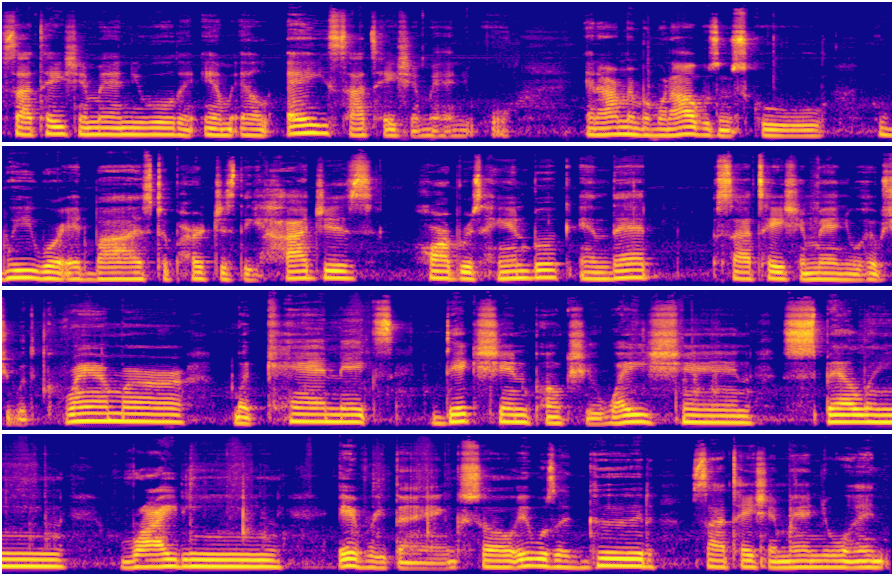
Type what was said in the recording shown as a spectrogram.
citation manual, the MLA citation manual. And I remember when I was in school, we were advised to purchase the Hodges Harbrace Handbook, and that citation manual helps you with grammar, mechanics, diction, punctuation, spelling, writing, everything. So it was a good citation manual, and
